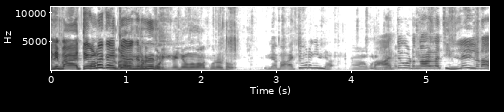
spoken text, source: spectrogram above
ഇനി ബാറ്റ് കൂടെ കയറ്റി വെക്കരുത്. കഴിഞ്ഞ ഒന്നും നടക്കൂല കേട്ടോ. ഇല്ല ബാറ്റ് കൊടുങ്ങില്ല ബാറ്റ് കൊടുക്കാനുള്ള ചില്ല ഇല്ലടാ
